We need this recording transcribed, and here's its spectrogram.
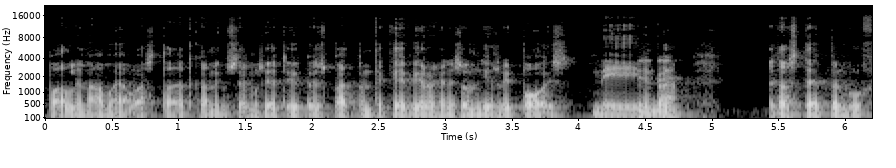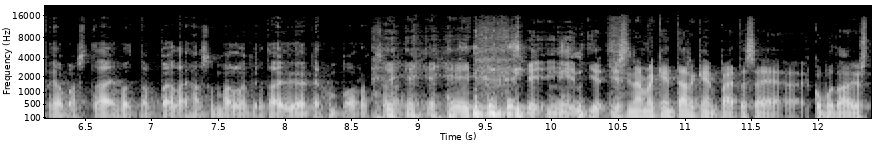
pallinaamoja vastaan, jotka on niin semmoisia tyyppejä, jos Batman tekee virheen, niin se on nirri pois. Niin, niin, niin ja taas Steppenwolfia vastaan ei voi tapella ihan samalla kuin jotain yökerhon portsa. ja, niin. ja, ja, siinä on melkein tärkeämpää, että se, kun puhutaan just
